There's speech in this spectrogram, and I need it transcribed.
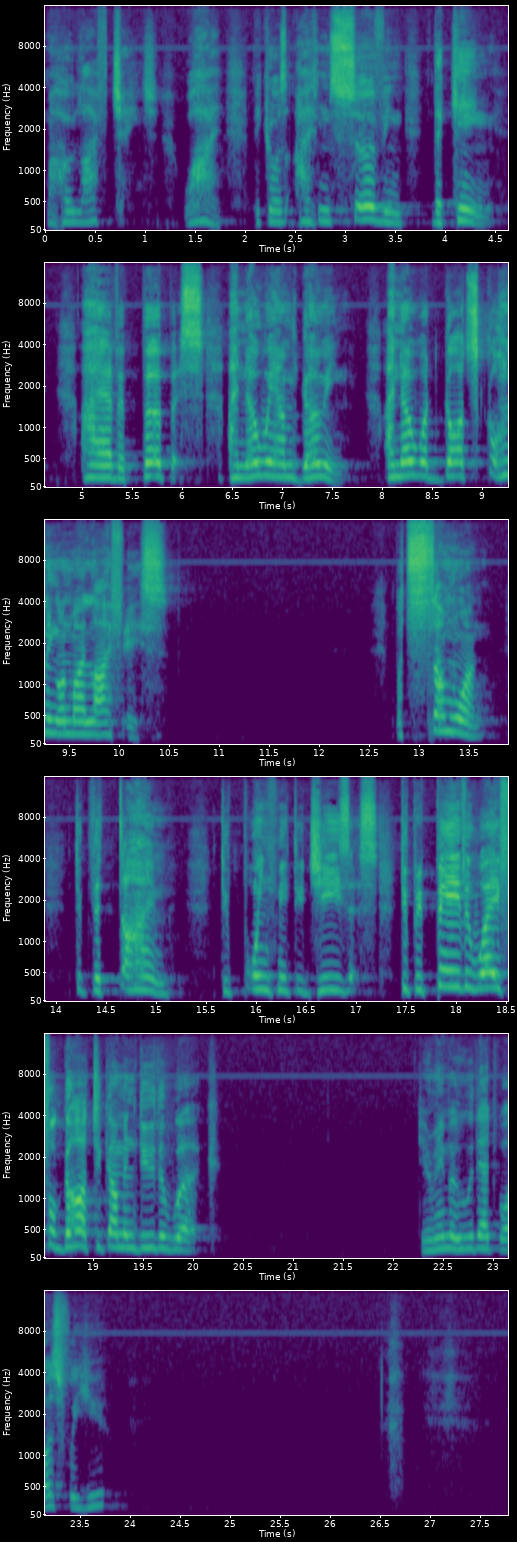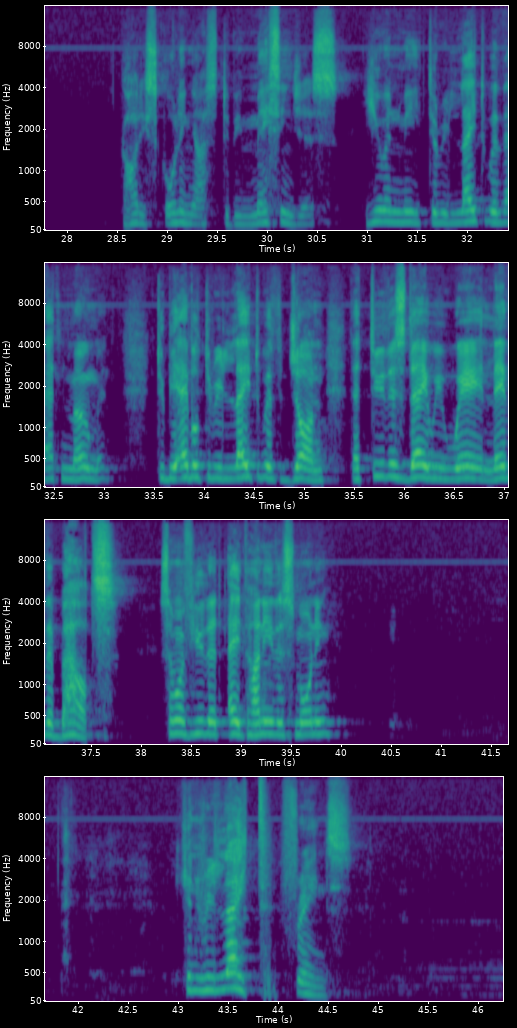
my whole life changed. Why? Because I'm serving the King. I have a purpose. I know where I'm going. I know what God's calling on my life is. But someone took the time to point me to Jesus, to prepare the way for God to come and do the work. Do you remember who that was for you? God is calling us to be messengers, you and me, to relate with that moment, to be able to relate with John, that to this day we wear leather belts. Some of you that ate honey this morning, you can relate, friends.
